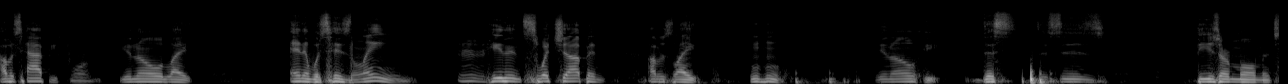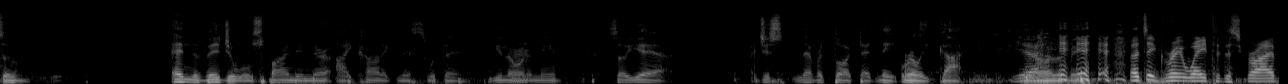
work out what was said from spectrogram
I was happy for him, you know, like, and it was his lane. Mm. He didn't switch up, and I was like, mm-hmm. You know, this this is these are moments of individuals finding their iconicness within. You know what I mm. mean? So yeah, I just never thought that Nate really got me. You know what I mean? That's a great way to describe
